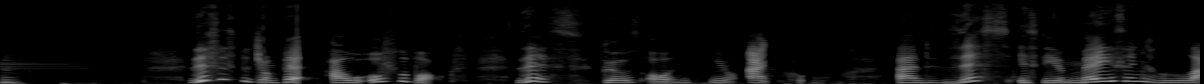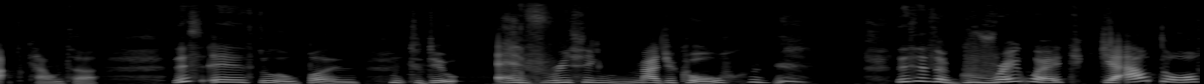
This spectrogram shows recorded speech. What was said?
this is the jump it out of the box. This goes on your ankle. And this is the amazing lap counter. This is the little button to do everything magical. this is a great way to get outdoors,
